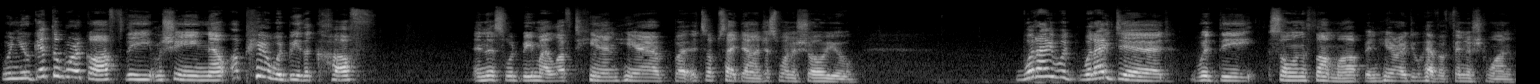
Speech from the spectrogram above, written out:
When you get the work off the machine, now up here would be the cuff and this would be my left hand here, but it's upside down. I just want to show you. What I would, what I did with the sewing the thumb up, and here I do have a finished one,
